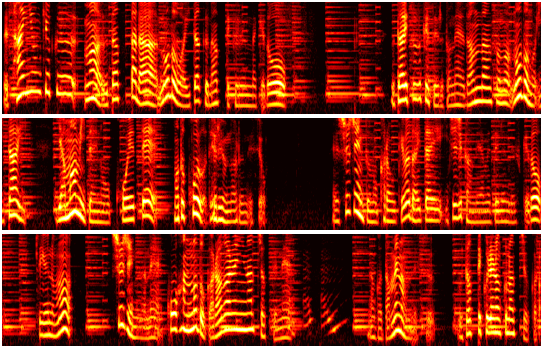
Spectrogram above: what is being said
で、3、4曲、まあ歌ったら喉は痛くなってくるんだけど、歌い続けてるとね、だんだんその喉の痛い山みたいのを越えて、また声が出るようになるんですよ。主人とのカラオケはだいたい1時間でやめてるんですけど、っていうのも、主人がね、後半喉ガラガラになっちゃってね、なんかダメなんです。歌ってくれなくなっちゃうから。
